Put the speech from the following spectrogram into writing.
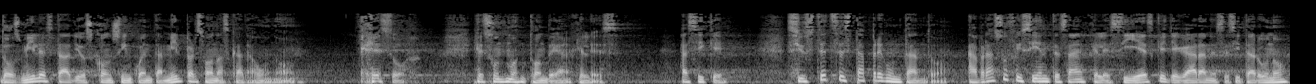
2.000 estadios con 50.000 personas cada uno. Eso es un montón de ángeles. Así que, si usted se está preguntando, ¿habrá suficientes ángeles si es que llegara a necesitar uno?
